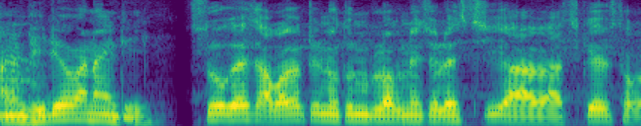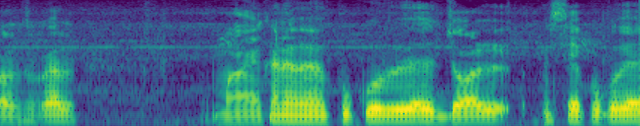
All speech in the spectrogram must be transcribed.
আমি ভিডিও বানাই ঠিক সো গ্যাস আবার একটি নতুন ব্লগ নিয়ে চলে এসেছি আর আজকে সকাল সকাল মা এখানে পুকুরে জল সে পুকুরে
